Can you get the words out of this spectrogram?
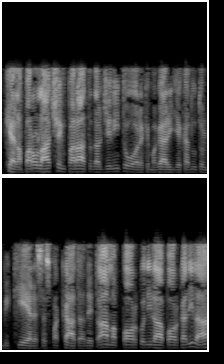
che, è la parolaccia imparata dal genitore che magari gli è caduto il bicchiere, si è spaccato e ha detto ah ma porco di là, porca di là.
